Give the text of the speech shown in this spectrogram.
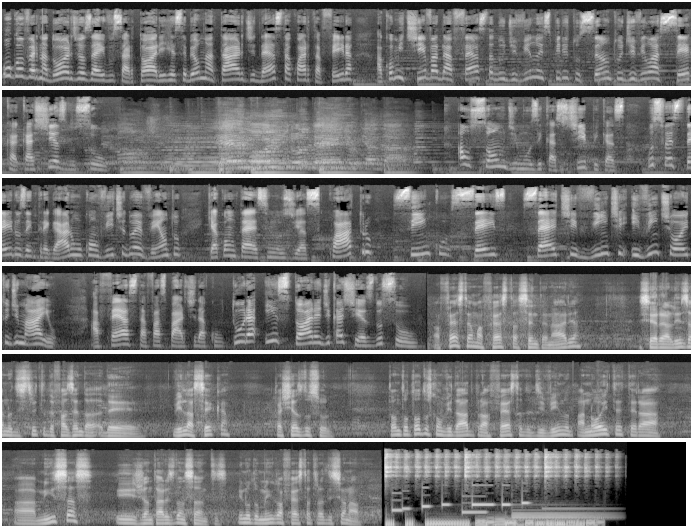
O governador José Ivo Sartori recebeu na tarde desta quarta-feira a comitiva da Festa do Divino Espírito Santo de Vila Seca, Caxias do Sul. Ao som de músicas típicas, os festeiros entregaram o convite do evento que acontece nos dias 4, 5, 6, 7, 20 e 28 de maio. A festa faz parte da cultura e história de Caxias do Sul. A festa é uma festa centenária e se realiza no distrito de fazenda de Vila Seca, Caxias do Sul. Então estão todos convidados para a festa do Divino. À noite terá ah, missas e jantares dançantes. E no domingo a festa tradicional.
